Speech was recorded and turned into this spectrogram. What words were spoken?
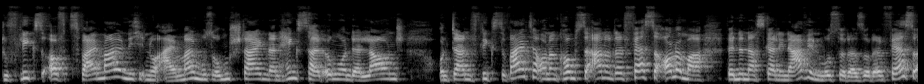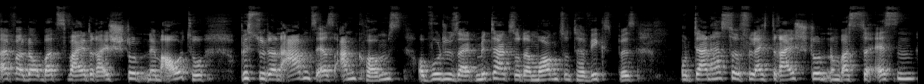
du fliegst oft zweimal, nicht nur einmal, musst umsteigen, dann hängst du halt irgendwo in der Lounge und dann fliegst du weiter und dann kommst du an und dann fährst du auch nochmal, wenn du nach Skandinavien musst oder so, dann fährst du einfach nochmal zwei, drei Stunden im Auto, bis du dann abends erst ankommst, obwohl du seit mittags oder morgens unterwegs bist. Und dann hast du vielleicht drei Stunden, um was zu essen,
